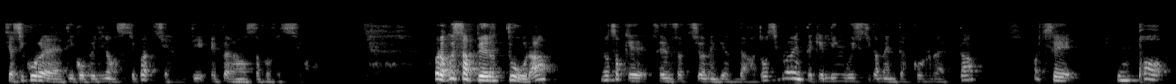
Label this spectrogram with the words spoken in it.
sia sicuro e etico per i nostri pazienti e per la nostra professione. Ora, questa apertura, non so che sensazione vi ha dato, sicuramente che linguisticamente è corretta, forse un po'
